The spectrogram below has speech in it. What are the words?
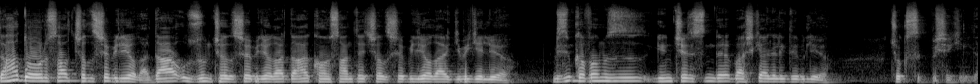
Daha doğrusal çalışabiliyorlar. Daha uzun çalışabiliyorlar. Daha konsantre çalışabiliyorlar gibi geliyor. Bizim kafamız gün içerisinde başka yerlere gidebiliyor. Çok sık bir şekilde.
